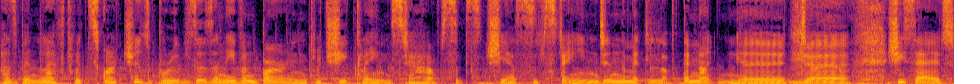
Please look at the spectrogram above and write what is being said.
has been left with scratches, bruises, and even burns, which she claims to have she has sustained in the middle of the night. Uh, she said.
